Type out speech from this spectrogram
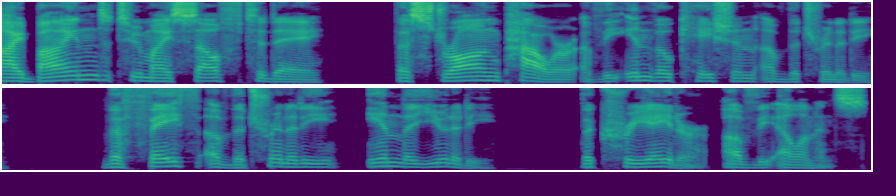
I bind to myself today the strong power of the invocation of the Trinity, the faith of the Trinity in the unity, the creator of the elements.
